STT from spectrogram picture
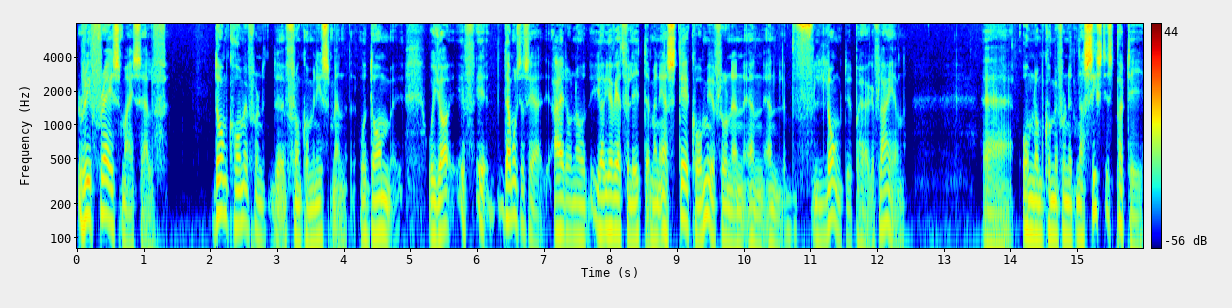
rephrase myself. De kommer från, från kommunismen och de, och jag, där måste jag säga, I don't know, jag, jag vet för lite, men SD kommer ju från en, en, en långt ut på högerflyen. Eh, om de kommer från ett nazistiskt parti,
